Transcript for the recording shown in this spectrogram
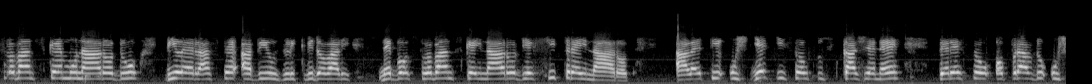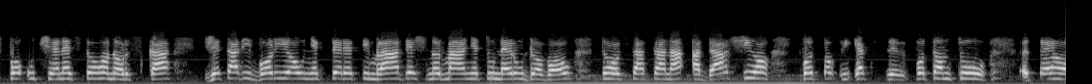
slovanskému národu, bílé rase, aby ju zlikvidovali, nebo slovanský národ je chytrý národ. Ale ty už děti jsou tu skažené, které jsou opravdu už poučené z toho Norska, že tady volí některé ty mládež, normálně tu Nerudovou, toho satana a dalšího, potom, jak, potom tu, tého,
